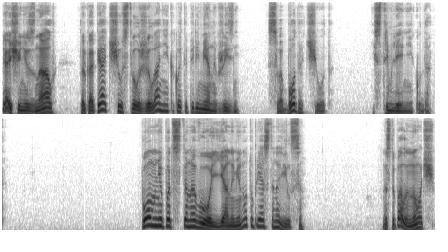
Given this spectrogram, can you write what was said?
Я еще не знал, только опять чувствовал желание какой-то перемены в жизни, свобода от чего-то и стремление куда-то. Помню, под Становой я на минуту приостановился. Наступала ночь.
